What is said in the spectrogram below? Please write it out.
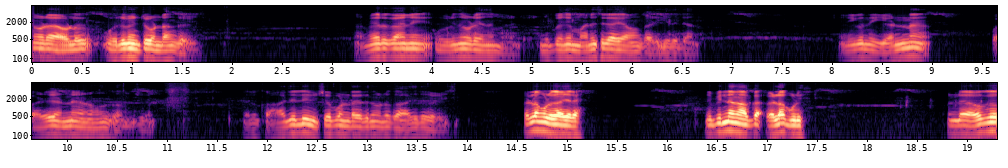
ഇവിടെ അവൾ ഒരു മിനിറ്റ് കൊണ്ടാൻ കഴിയും അമീർഖാന് ഉഴുന്നോടെയൊന്നും വേണ്ട. ഇനിയിപ്പോൾ എനിക്ക് മനസ്സിലായി അവൻ കഴിക്കത്തില്ല എനിക്കൊന്ന് എണ്ണ പഴയ എണ്ണയാണോ എന്ന് സംശയം. എന്നാലും കാജൽ വിശപ്പുണ്ടായിരുന്നതുകൊണ്ട് കാജൽ കഴിച്ചു. വെള്ളം കുടി കാജലേ. ഇനി പിന്നെ നോക്കാം. വെള്ളം കുടി. അല്ല അവൾക്ക്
